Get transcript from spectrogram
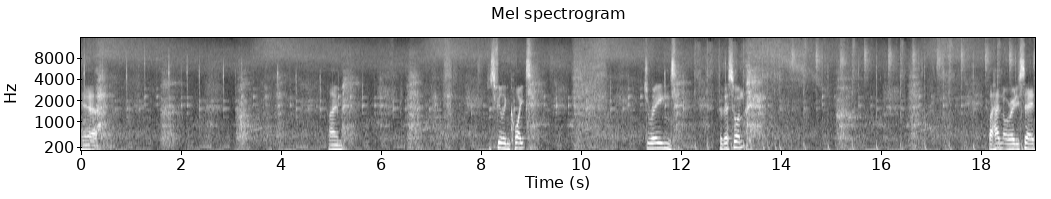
Yeah. I'm just feeling quite drained for this one. If I hadn't already said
